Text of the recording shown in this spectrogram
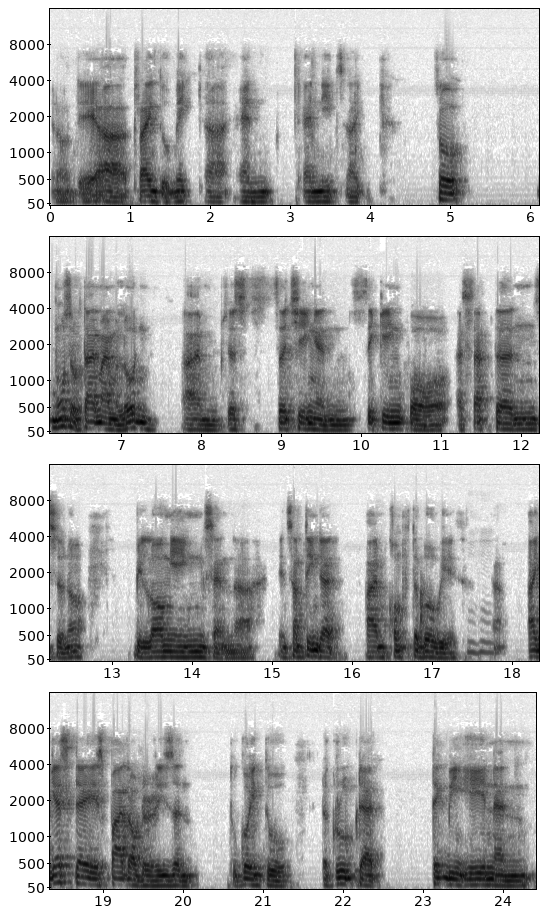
You know they are trying to make uh, and and needs like so. Most of the time I'm alone. I'm just searching and seeking for acceptance, you know, belongings, and uh, in something that I'm comfortable with. Mm-hmm. I guess that is part of the reason to go into the group that take me in and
